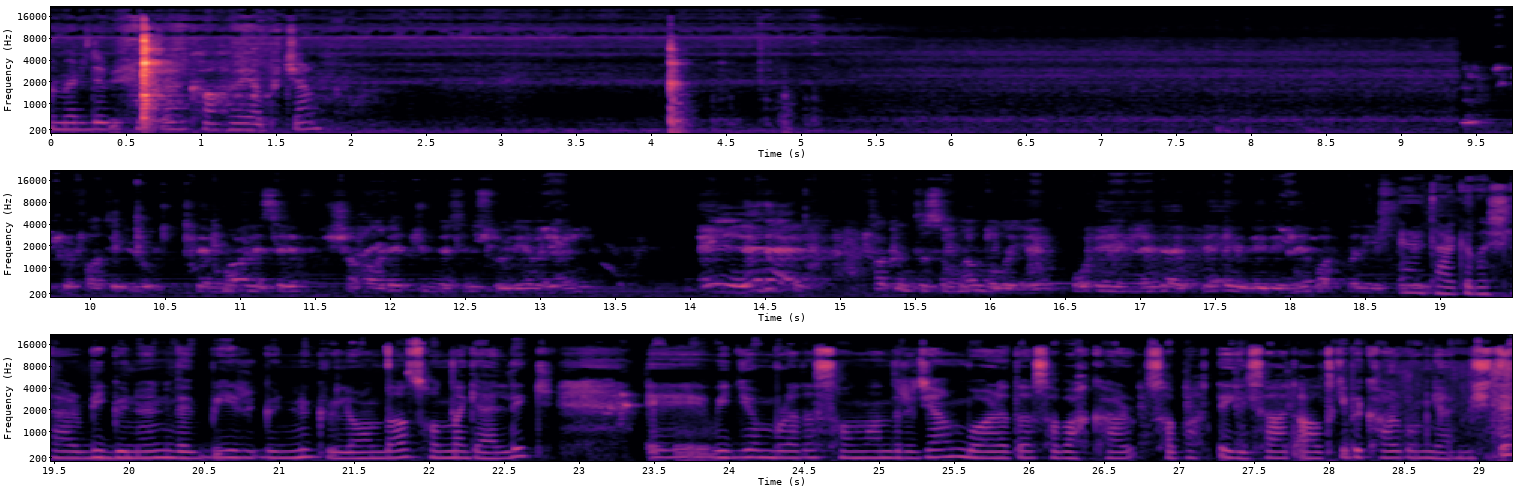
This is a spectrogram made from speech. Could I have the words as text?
Ömer'e de bir fincan kahve yapacağım. vefat ediyor ve maalesef şehadet cümlesini söyleyemeden el ne der takıntısından dolayı o el ne der ne evleri ne bakları yıkılıyor. Evet arkadaşlar bir günün ve bir günlük vlogun daha sonuna geldik. Ee, videomu burada sonlandıracağım. Bu arada sabah kar, sabah değil saat 6 gibi kargom gelmişti.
